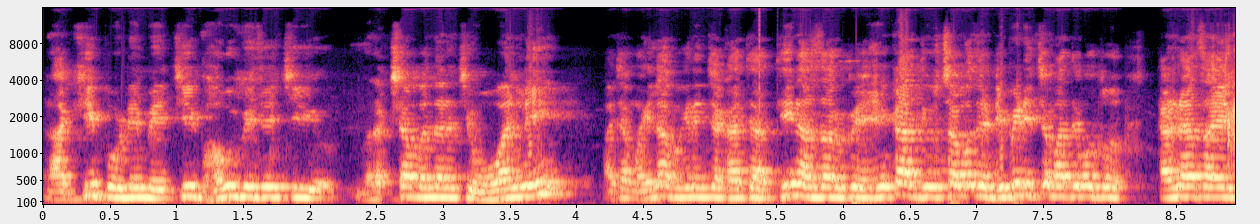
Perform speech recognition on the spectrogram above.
राखी पौर्णिमेची भाऊबीजेची रक्षाबंधनाची ओवाळणी माझ्या महिला भगिनींच्या खात्यात तीन हजार रुपये एका दिवसामध्ये डीबीडीच्या माध्यमातून करण्याचा एक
